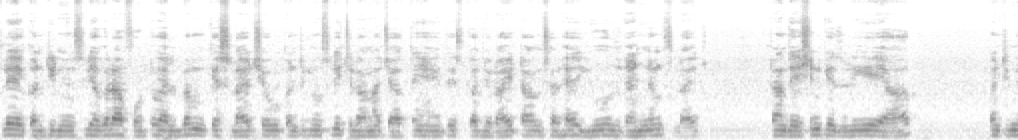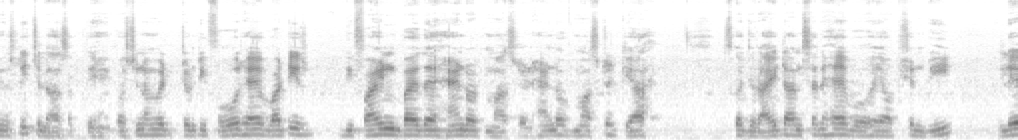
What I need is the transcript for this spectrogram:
play continuously अगर आप फ़ोटो एल्बम के स्लाइड शो को कंटिन्यूसली चलाना चाहते हैं तो इसका जो राइट आंसर है यूज़ रैंडम स्लाइड ट्रांजेक्शन के ज़रिए आप कंटिन्यूसली चला सकते हैं। क्वेश्चन नंबर ट्वेंटी फोर है what is defined by the hand of master hand of master क्या है? इसका जो राइट आंसर है, वो है option B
